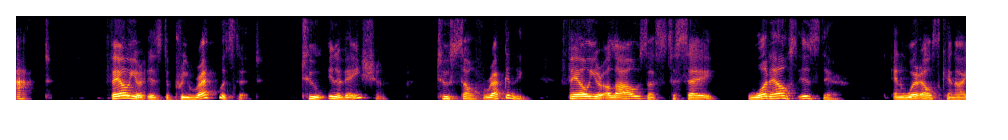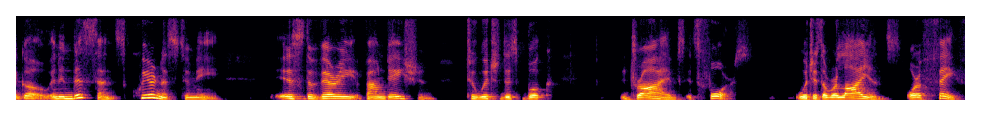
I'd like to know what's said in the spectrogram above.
act. Failure is the prerequisite to innovation, to self reckoning. Failure allows us to say, what else is there? And where else can I go? And in this sense, queerness to me is the very foundation to which this book drives its force, which is a reliance or a faith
